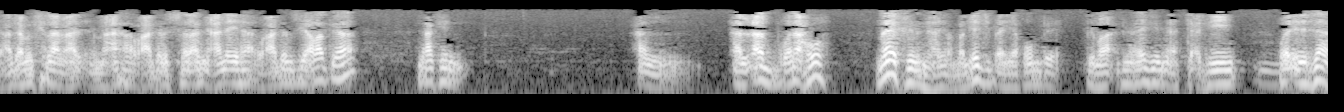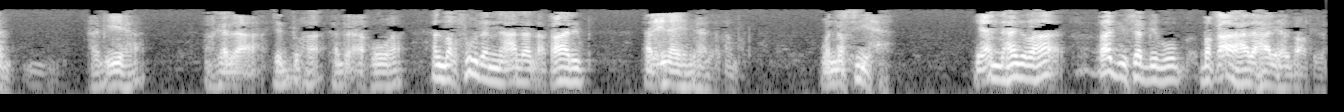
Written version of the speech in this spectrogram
كعدم الكلام معها وعدم السلام عليها وعدم زيارتها لكن الأب ونحوه ما يكفي من هجر بل يجب أن يقوم بما يجب من التأديب والإلزام أبيها وكذا جدها كذا أخوها. المقصود أن على الأقارب العناية بهذا الأمر والنصيحة لأن هجرها قد يسبب بقاءها على حالها الباطلة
